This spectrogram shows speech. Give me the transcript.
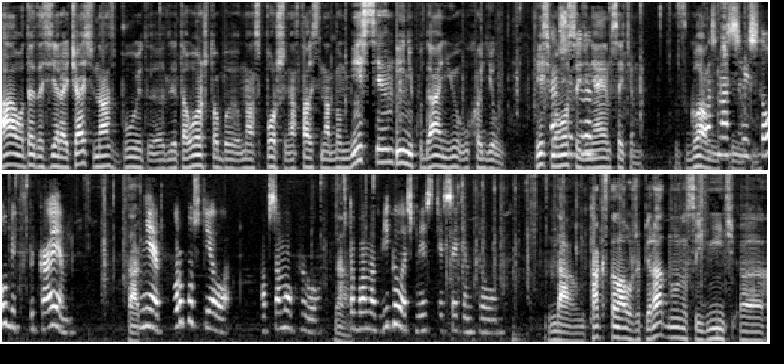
А вот эта серая часть у нас будет э, для того, чтобы у нас поршень остался на одном месте и никуда не уходил. Здесь мы его Дальше соединяем с этим. С главным Пластмассовый сегментом. столбик втыкаем Так, не в корпус тела, а в само крыло, Да. чтобы оно двигалось вместе с этим крылом. Да, как сказал уже пират, нужно соединить э, э,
